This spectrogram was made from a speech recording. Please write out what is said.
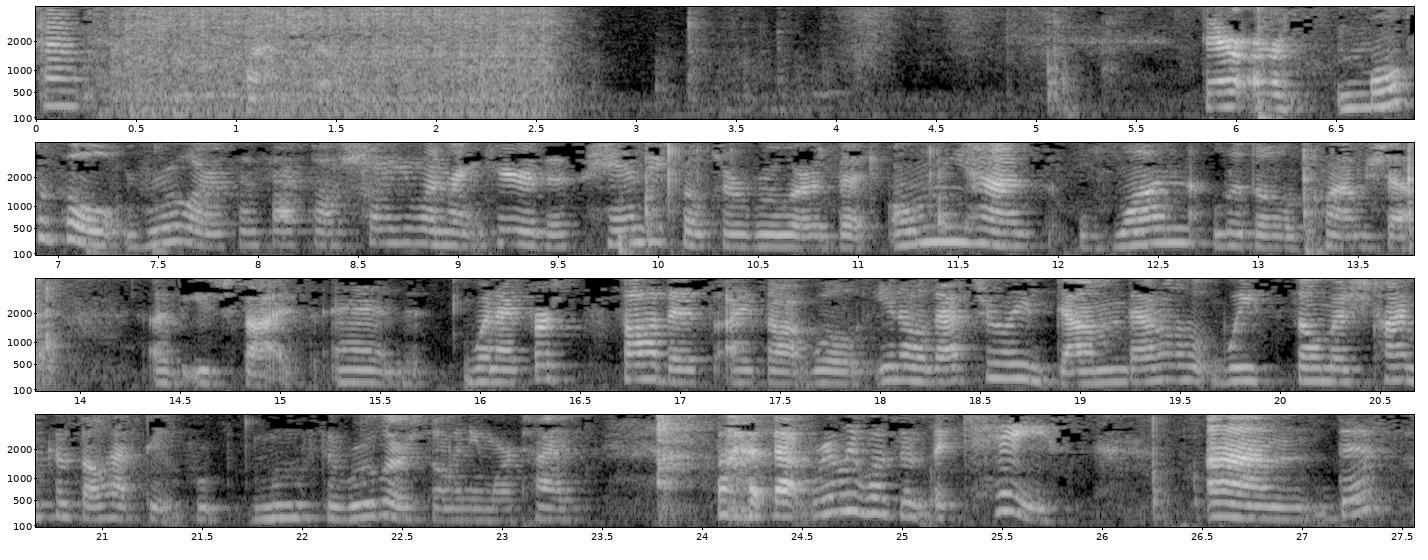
half clamshell. There are multiple rulers. In fact, I'll show you one right here, this Handi Quilter ruler that only has one little clamshell of each size. And when I first saw this, I thought, well, you know, that's really dumb. That'll waste so much time because I'll have to move the ruler so many more times. But that really wasn't the case. Um, this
